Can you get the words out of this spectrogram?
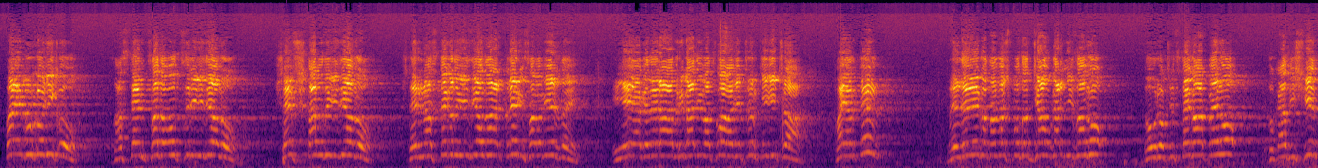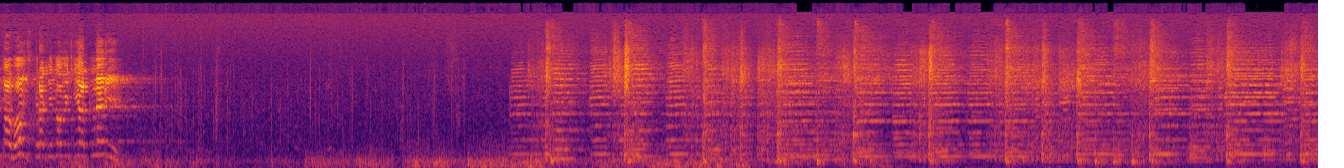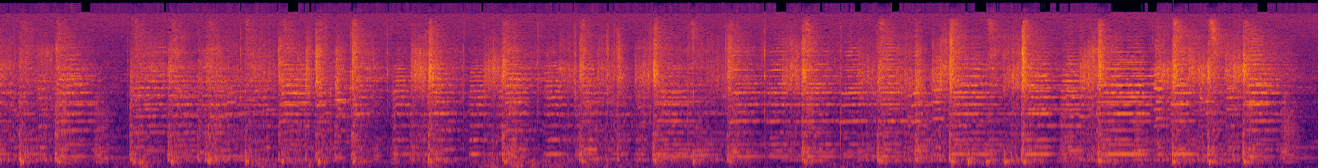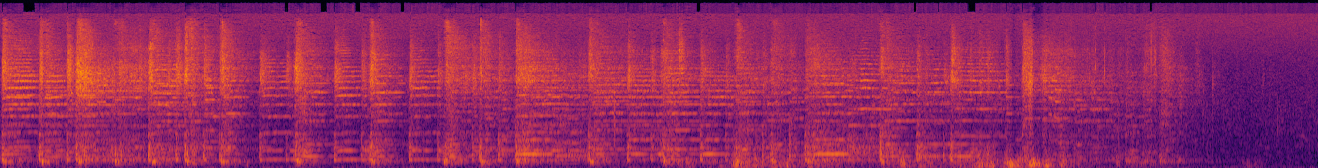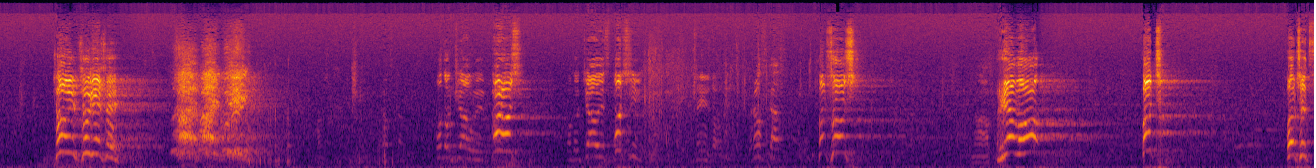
Panie pułkowniku! Zastępca dowódcy dywizjonu! Szef sztabu dywizjonu! 14 Dywizjonu Artylerii Samobieżnej! Imienia generała brygady Wacława Wieczorkiewicza! Major Tyl! Melduje gotowość pododdziału garnizonu do uroczystego apelu z okazji święta wojsk rakietowych i artylerii!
